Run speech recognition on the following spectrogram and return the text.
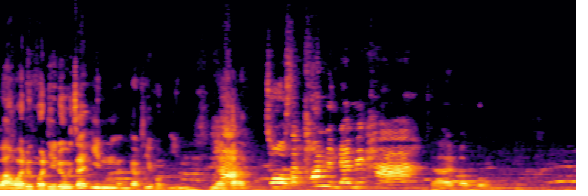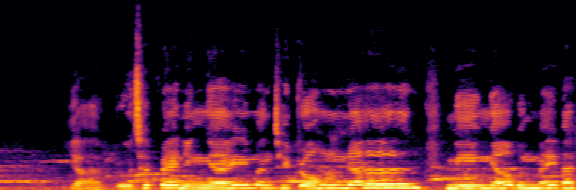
หวังว่าทุกคนที่ดูจะอินเหมือนกับที่ผมอินนะครับ โชว์สักท่อนหนึ่งได้ไหมคะ ได้ครับผม อยากรู้เธอเป็นยังไงมันที่ตรงนั้น มีเงาบ้างไหมแบบ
